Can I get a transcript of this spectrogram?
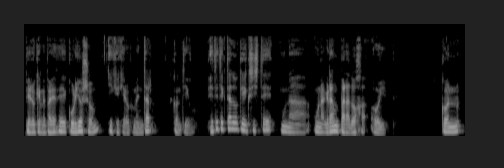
pero que me parece curioso y que quiero comentar contigo. He detectado que existe una, una gran paradoja hoy, con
